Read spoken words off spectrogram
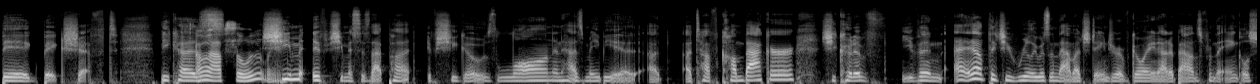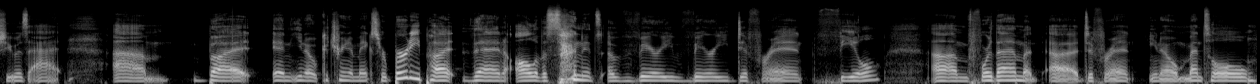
big big shift because oh absolutely. she if she misses that putt if she goes long and has maybe a, a, a tough comebacker she could have even i don't think she really was in that much danger of going out of bounds from the angle she was at. Um, but and you know Katrina makes her birdie putt, then all of a sudden it's a very very different feel um, for them, a, a, different you know mental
